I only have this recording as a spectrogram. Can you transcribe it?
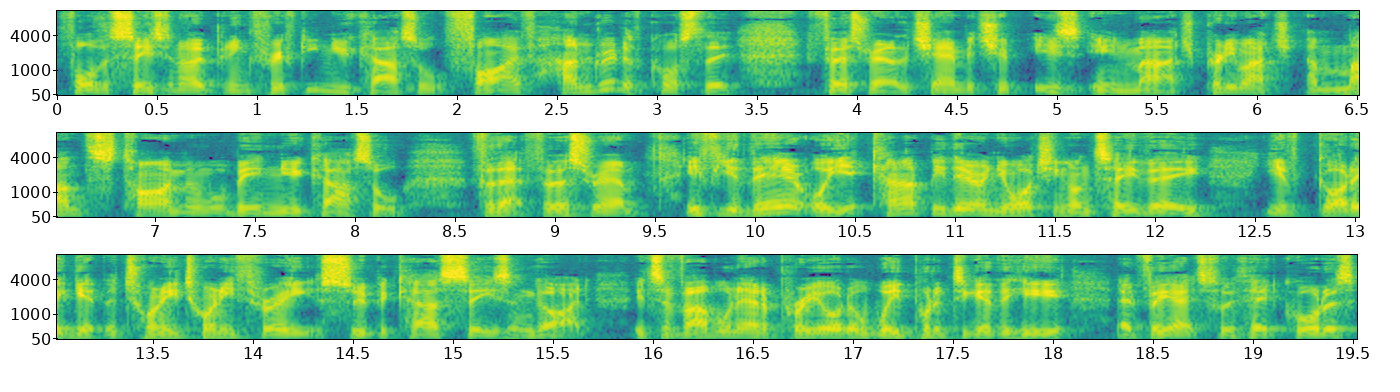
for the season opening Thrifty Newcastle 500. Of course, the first round of the championship is in March. Pretty much a month's time and we'll be in Newcastle for that first round. If you're there or you can't be there and you're watching on TV, you've got to get the 2023 Supercar Season Guide. It's available now to pre-order. We put it together here at V8 Sleuth headquarters.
